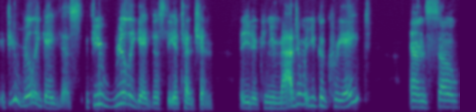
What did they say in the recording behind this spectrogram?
if you really gave this, if you really gave this the attention that you did, can you imagine what you could create? And so,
